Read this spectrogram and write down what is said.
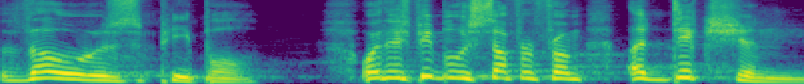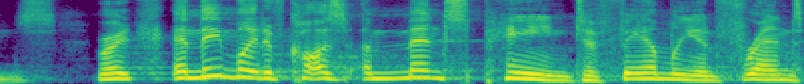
those people. Or there's people who suffer from addictions, right? And they might have caused immense pain to family and friends.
